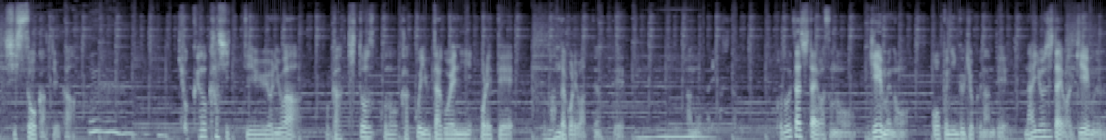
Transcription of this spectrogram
疾走感というか、曲の歌詞っていうよりは、楽器とこのかっこいい歌声に惚れて、なんだこれはってなって、あの、なりました。この歌自体はそのゲームのオープニング曲なんで、内容自体はゲーム、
